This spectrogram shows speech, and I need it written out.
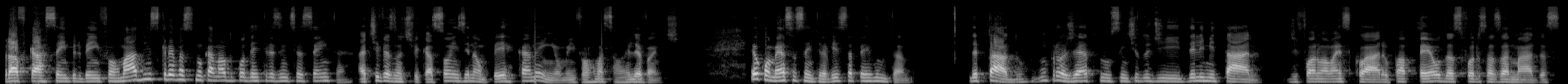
Para ficar sempre bem informado, inscreva-se no canal do Poder 360, ative as notificações e não perca nenhuma informação relevante. Eu começo essa entrevista perguntando: Deputado, um projeto no sentido de delimitar de forma mais clara o papel das Forças Armadas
